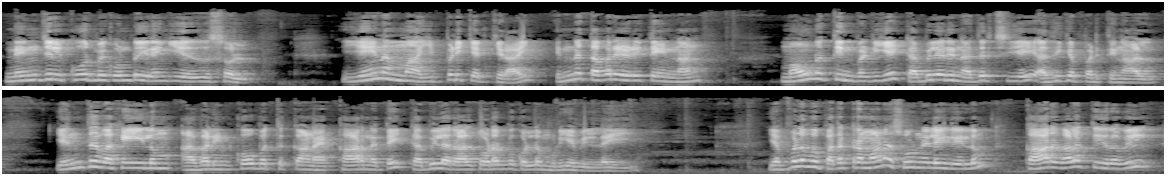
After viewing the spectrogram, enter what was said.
நெஞ்சில் கூர்மை கொண்டு இறங்கியது சொல். ஏனம்மா இப்படி கேட்கிறாய்? என்ன தவறு இழைத்தேன் நான்? மௌனத்தின் வழியே கபிலரின் அதிர்ச்சியை அதிகப்படுத்தினாள். எந்த வகையிலும் அவளின் கோபத்துக்கான காரணத்தை கபிலரால் தொடர்பு கொள்ள முடியவில்லை. எவ்வளவு பதற்றமான சூழ்நிலைகளிலும் காரகாலத்து இரவில்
